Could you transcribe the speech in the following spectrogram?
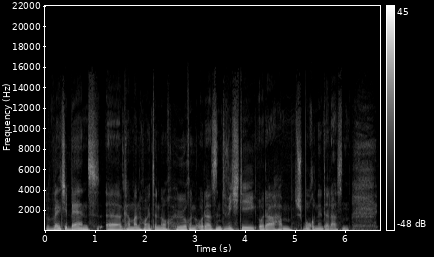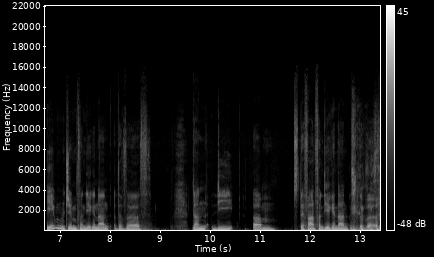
Welche Bands äh, kann man heute noch hören oder sind wichtig oder haben Spuren hinterlassen? Eben Jim von dir genannt, The Verve. Dann die ähm, Stefan von dir genannt, The Verve.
